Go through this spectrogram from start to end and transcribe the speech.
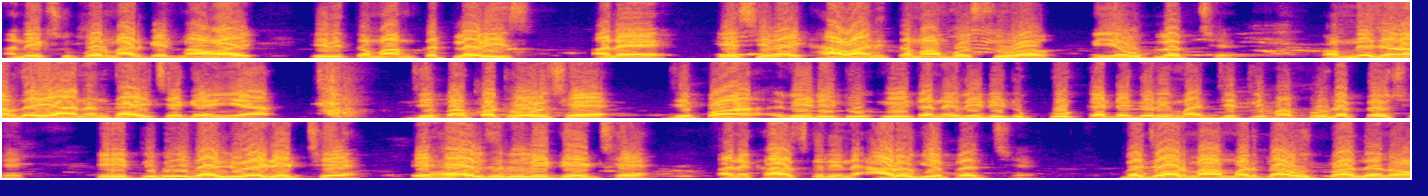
અને એક સુપર માર્કેટમાં હોય એવી તમામ કટલરીઝ અને એ સિવાય ખાવાની તમામ વસ્તુઓ અહીંયા ઉપલબ્ધ છે. અમને જણાવતા એ આનંદ થાય છે કે અહીંયા જે પણ કઠોળ છે જે પણ રેડી ટુ ઈટ અને રેડી ટુ કુક કેટેગરીમાં જેટલી પણ પ્રોડક્ટો છે, એ એટલી બધી વેલ્યુ એડેડ છે, એ હેલ્થ રિલેટેડ છે અને ખાસ કરીને આરોગ્યપ્રદ છે. બજારમાં મળતા ઉત્પાદનો,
